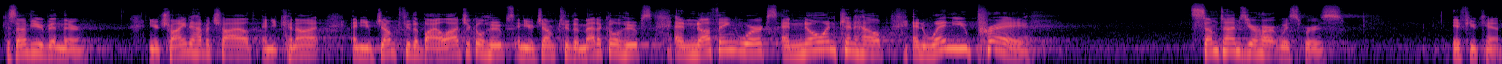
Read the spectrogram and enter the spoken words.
Because some of you have been there. And you're trying to have a child and you cannot, and you've jumped through the biological hoops and you've jumped through the medical hoops, and nothing works and no one can help. And when you pray, sometimes your heart whispers, if you can.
